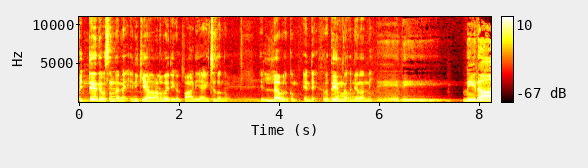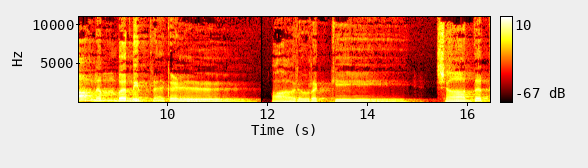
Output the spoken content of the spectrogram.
പിറ്റേ ദിവസം തന്നെ എനിക്ക് ആറ് വരികൾ പാടി അയച്ചു തന്നു. എല്ലാവർക്കും എന്റെ ഹൃദയം നിറഞ്ഞ നന്ദി. നിരാലംബ നിദ്രകൾ. ആരുറക്കി ശാന്തതീരസ്മൃതി.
